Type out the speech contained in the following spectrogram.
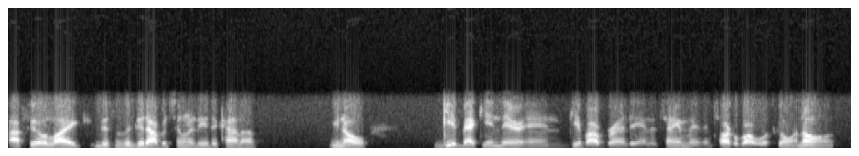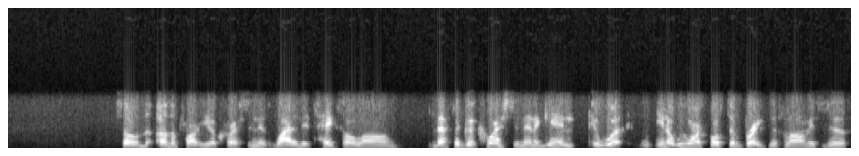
I feel like this is a good opportunity to kind of, you know, get back in there and give our brand the entertainment and talk about what's going on. So the other part of your question is why did it take so long? That's a good question. And again, it was you know we weren't supposed to break this long. It's just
